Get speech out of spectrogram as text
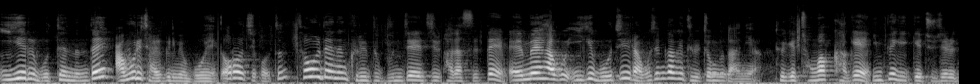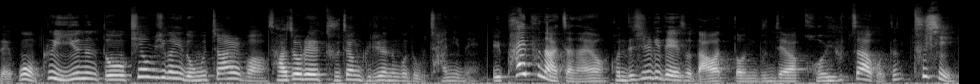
이해를 못했는데 아무리 잘 그리면 뭐해? 떨어지거든? 서울대는 그래도 문제집 받았을 때 애매하고 이게 뭐지? 라고 생각이 들 정도는 아니야. 되게 정확하게 임팩 있게 주제를 내고 그 이유는 또 시험 시간이 너무 짧아. 4절에 두 장 그리라는 거 너무 잔인해. 이 파이프 나왔잖아요. 건대 실기대에서 나왔던 문제와 거의 흡사하거든. 투시,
